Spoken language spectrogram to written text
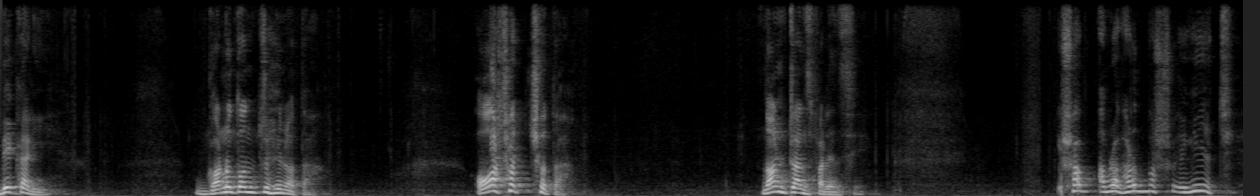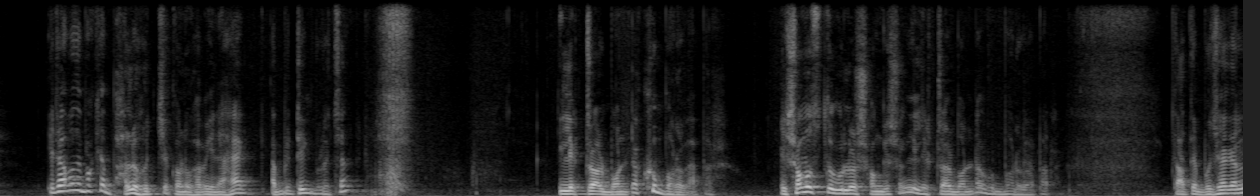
বেকারি, গণতন্ত্রহীনতা, অস্বচ্ছতা নন ট্রান্সপারেন্সি এসব আমরা ভারতবর্ষ এগিয়ে যাচ্ছি। এটা আমাদের পক্ষে ভালো হচ্ছে কোনোভাবেই না হ্যাঁ আপনি ঠিক বলেছেন। ইলেকট্রাল বন্ডটা খুব বড় ব্যাপার। এই সমস্তগুলোর সঙ্গে সঙ্গে ইলেকট্রাল বন্ডটা খুব বড় ব্যাপার। তাতে বোঝা গেল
